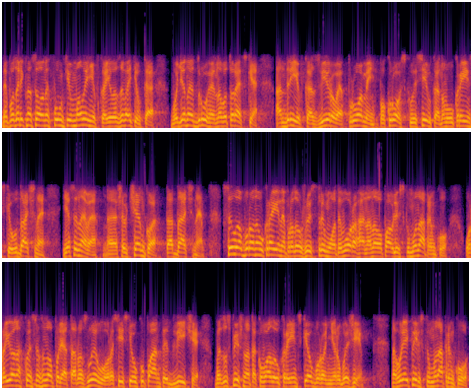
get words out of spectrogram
неподалік населених пунктів Малинівка, Єлизаветівка, Водяне Друге, Новоторецьке, Андріївка, Звірове, Промінь, Покровськ, Лисівка, Новоукраїнське, Удачне, Ясиневе, е, Шевченко та Дачне. Сили оборони України продовжують стримувати ворога на Новопавлівському напрямку. У районах Константинополя та Розливу російські окупанти двічі безуспішно атакували українські оборонні рубежі. На Гуляйпільському напрямку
